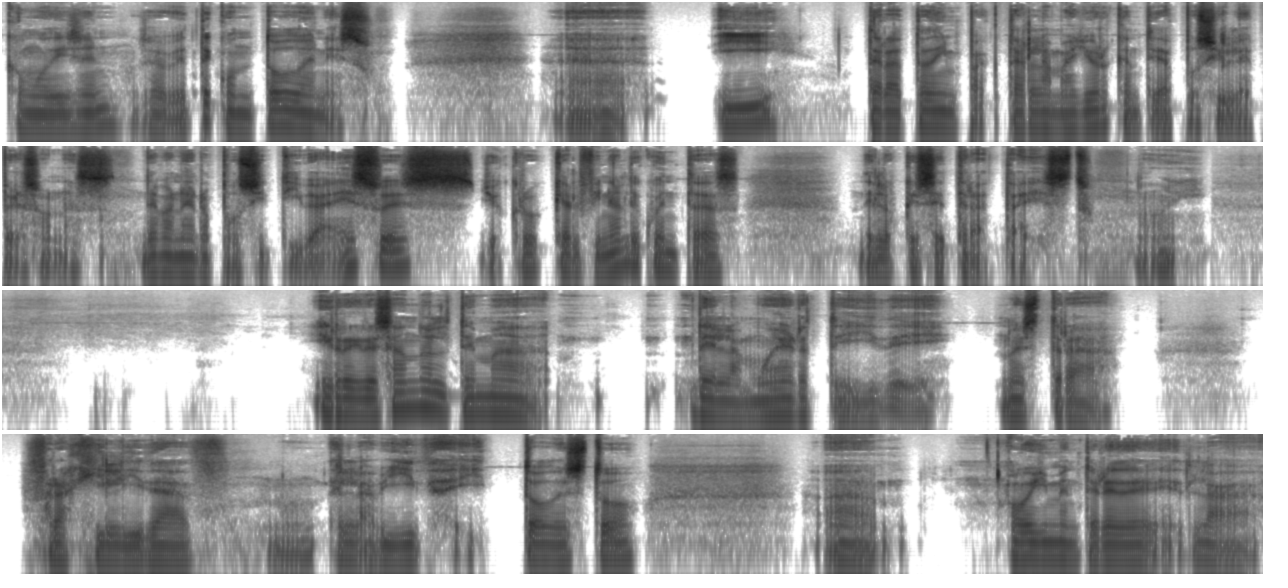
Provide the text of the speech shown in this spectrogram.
como dicen, o sea, vete con todo en eso. Ah, y trata de impactar la mayor cantidad posible de personas de manera positiva. Eso es, yo creo que al final de cuentas, de lo que se trata esto. Y regresando al tema de la muerte y de nuestra fragilidad de la vida y todo esto, ah, hoy me enteré de la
